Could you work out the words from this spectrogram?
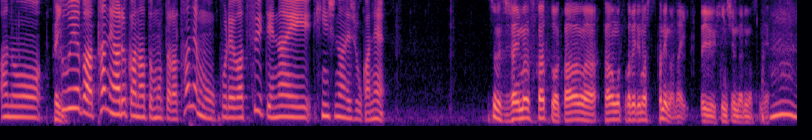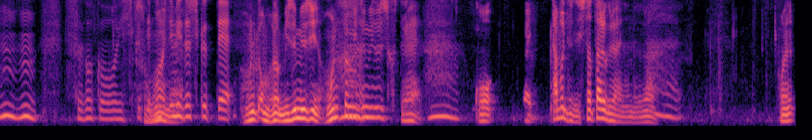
あの、はい。そういえば種あるかなと思ったら種もこれはついていない品種なんでしょうかねそうです。シャインマスカットは皮が、皮ごと食べれました。種がないという品種になりますね。う。んうんうん。すごく美味しくてね。みずみずしくって、本当みずみずしいの。本当みずみずしくて、うん。こうはい。食べてて滴るぐらいなんだけどはい。これ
